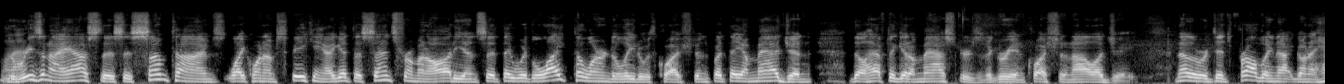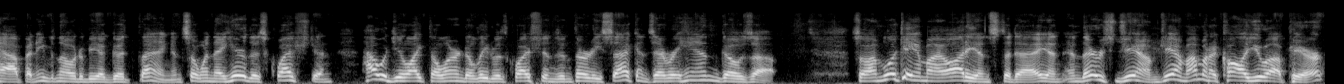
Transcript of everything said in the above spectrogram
The reason I ask this is sometimes, like when I'm speaking, I get the sense from an audience that they would like to learn to lead with questions, but they imagine they'll have to get a master's degree in questionology. In other words, it's probably not going to happen, even though it'd be a good thing. And so when they hear this question, how would you like to learn to lead with questions in 30 seconds? Every hand goes up. So I'm looking at my audience today, and, and there's Jim. Jim, I'm going to call you up here.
